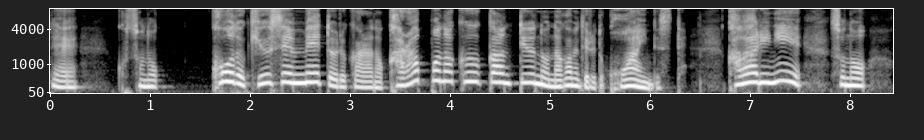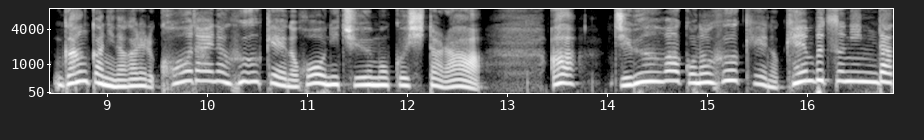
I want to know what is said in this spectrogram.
でその高度 9,000m からの空っぽな空間っていうのを眺めてると怖いんですって。代わりにその眼下に流れる広大な風景の方に注目したらあ自分はこの風景の見物人だ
